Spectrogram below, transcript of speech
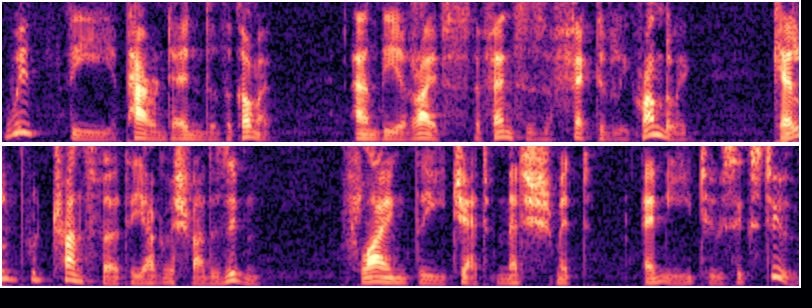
With the apparent end of the Komet, and the Reich's defenses effectively crumbling, Kelb would transfer to Jagdgeschwader 7, flying the jet Messerschmitt Me 262.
